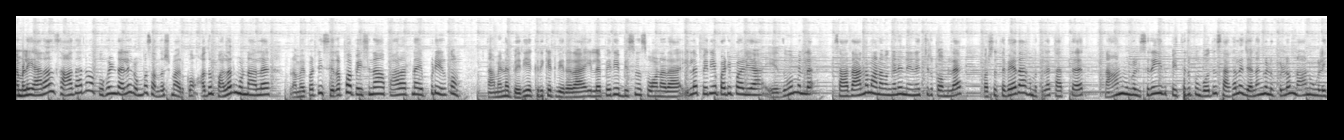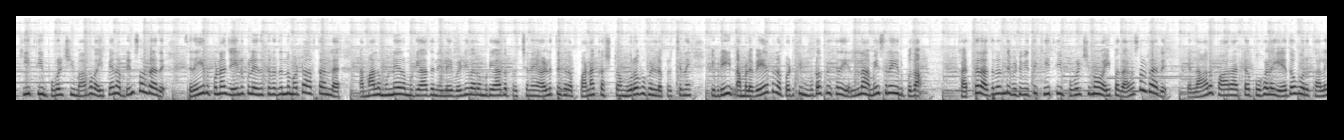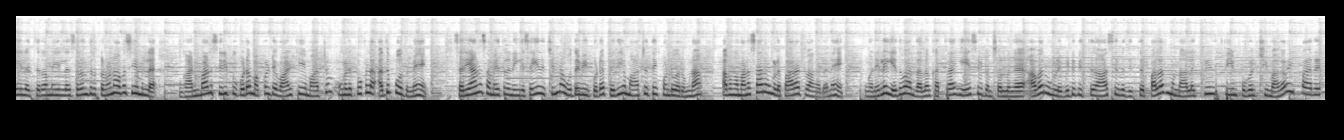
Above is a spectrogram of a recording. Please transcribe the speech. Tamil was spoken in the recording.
நம்மளை யாராவது சாதாரணமாக புகழ்ந்தாலே ரொம்ப சந்தோஷமா இருக்கும். அதுவும் பலர் முன்னால நம்மை பற்றி சிறப்பாக பேசினா பாராட்டினா எப்படி இருக்கும்? நாம் என்ன பெரிய கிரிக்கெட் வீரரா இல்லை பெரிய பிஸ்னஸ் ஓனரா இல்லை பெரிய படிப்பாளியா? எதுவும் இல்லை. சாதாரணமானவங்கன்னு நினைச்சிருக்கோம்ல. வருஷத்த வேதாகமத்தில் கர்த்தர் நான் உங்கள் சிறையிருப்பை திருப்பும்போது சகல ஜனங்களுக்குள்ளும் நான் உங்களை கீர்த்தியும் புகழ்ச்சியுமாக வைப்பேன் அப்படின்னு சொல்கிறாரு சிறையிருப்புனா ஜெயிலுக்குள்ளே இருக்கிறதுன்னு மட்டும் அர்த்தம் இல்லை. நம்மளால் முன்னேற முடியாத நிலை வெளிவர முடியாத பிரச்சனை அழுத்துகிற பண கஷ்டம் உறவுகளில் பிரச்சனை இப்படி நம்மளை வேதனைப்படுத்தி முடக்குகிற எல்லாமே சிறையிருப்பு தான் கர்த்தர் அதுலேருந்து விடுவித்து கீர்த்தியும் புகழ்ச்சியமாக வைப்பதாக சொல்கிறாரு எல்லாரும் பாராட்ட புகழ ஏதோ ஒரு கலையில் திறமையில் சிறந்திருக்கணும்னு அவசியம் இல்லை. உங்கள் அன்பான சிரிப்பு கூட மக்களுடைய வாழ்க்கையை மாற்றும் உங்களை புகழ அது போதுமே. சரியான சமயத்தில் நீங்கள் செய்கிற சின்ன உதவி கூட பெரிய மாற்றத்தை கொண்டு வரும்னா அவங்க மனசார உங்களை பாராட்டுவாங்க தானே. உங்கள் நிலை எதுவாக இருந்தாலும் கர்த்தராக இயேசுவிடம் சொல்லுங்கள் அவர் உங்களை விடுவித்து ஆசீர்வதித்து பலர் முன்னால் கீர்த்தியும் புகழ்ச்சியுமாக வைப்பார்.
